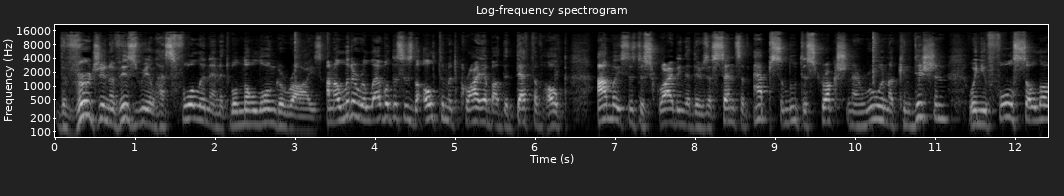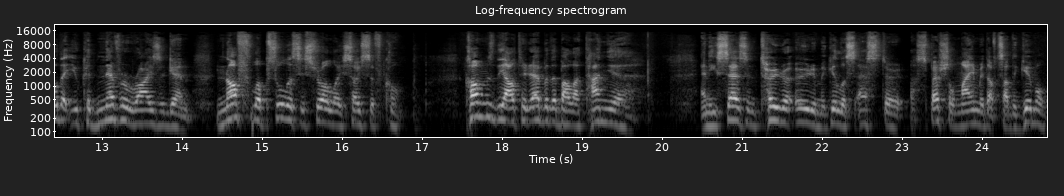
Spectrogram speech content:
The virgin of Israel has fallen and it will no longer rise. On a literal level, this is the ultimate cry about the death of hope. Amos is describing that there's a sense of absolute destruction and ruin, a condition when you fall so low that you could never rise again. Kum. Comes the Alter Rebbe, the Balatanya, and he says in Torah Uri Megillus Esther, a special Maimid of Tzadigimel,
